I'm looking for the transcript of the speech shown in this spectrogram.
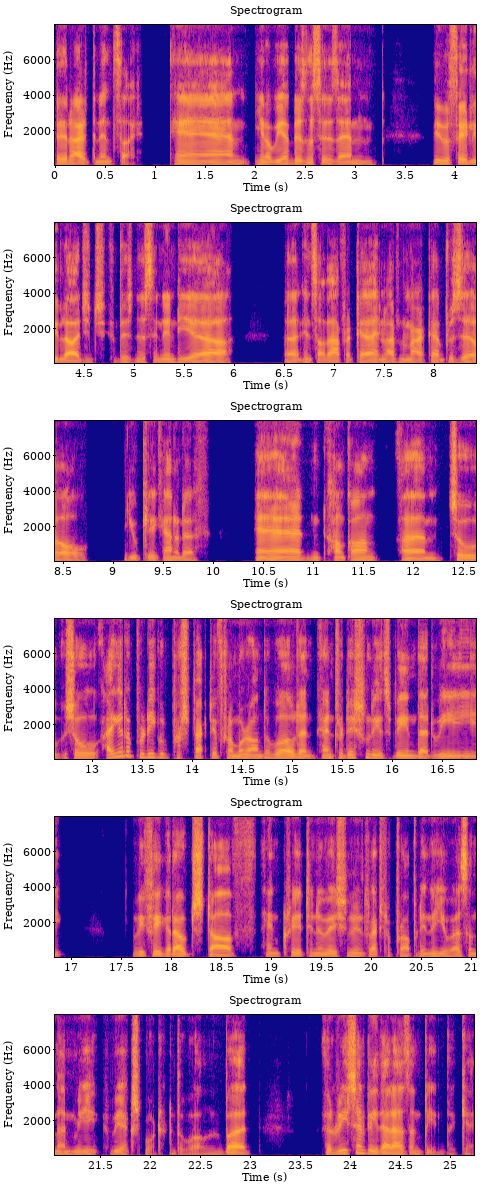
than inside. And you know, we have businesses and we have a fairly large business in India, uh, in South Africa, in Latin America, Brazil, UK, Canada, and Hong Kong. Um, so, so I get a pretty good perspective from around the world, and and traditionally it's been that we we figure out stuff and create innovation, intellectual property in the U.S., and then we we export it to the world. But recently, that hasn't been the case.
